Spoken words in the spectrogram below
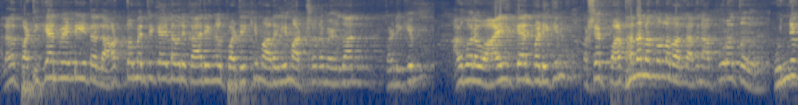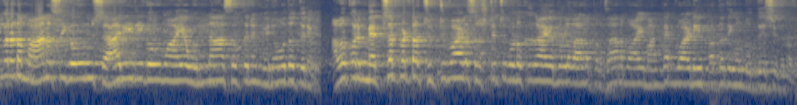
അല്ലാതെ പഠിക്കാൻ വേണ്ടിയിട്ടല്ല. ഓട്ടോമാറ്റിക്കായിട്ട് അവർ കാര്യങ്ങൾ പഠിക്കും അറിയും അക്ഷരം എഴുതാൻ പഠിക്കും. അതുപോലെ വായിക്കാൻ പഠിക്കും. പക്ഷെ പഠനം എന്നുള്ളതല്ല അതിനപ്പുറത്ത് കുഞ്ഞുങ്ങളുടെ മാനസികവും ശാരീരികവുമായ ഉല്ലാസത്തിനും വിനോദത്തിനും അവർക്കൊരു മെച്ചപ്പെട്ട ചുറ്റുപാട് സൃഷ്ടിച്ചു കൊടുക്കുക എന്നുള്ളതാണ് പ്രധാനമായും അംഗൻവാടി പദ്ധതി കൊണ്ട് ഉദ്ദേശിക്കുന്നത്.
